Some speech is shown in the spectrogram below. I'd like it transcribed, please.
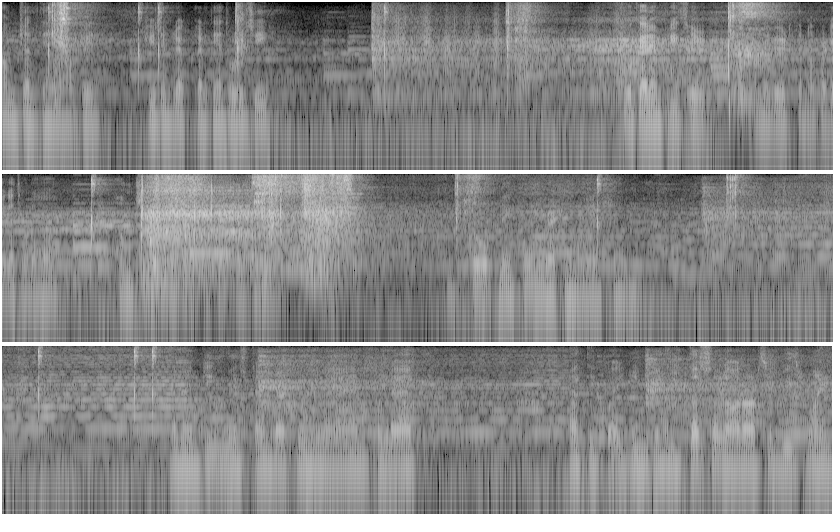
हम चलते हैं यहाँ पे। चीज़ें कलेक्ट करते हैं थोड़ी सी। तो वो कह रहे हैं प्लीज़ वेट हमें वेट करना पड़ेगा थोड़ा सा हम टॉप में कौन बैठे हुए हैं रैंकिंग में इस टाइम बैठे हुए हैं। ब्लैक फातिक भाई, जिनके हम दस हज़ार आठ सौ बीस पॉइंट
